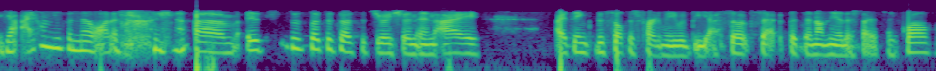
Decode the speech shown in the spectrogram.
yeah, I don't even know honestly. um, it's just such a tough situation, and I, I think the selfish part of me would be yeah, so upset. But then on the other side, it's like, well,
